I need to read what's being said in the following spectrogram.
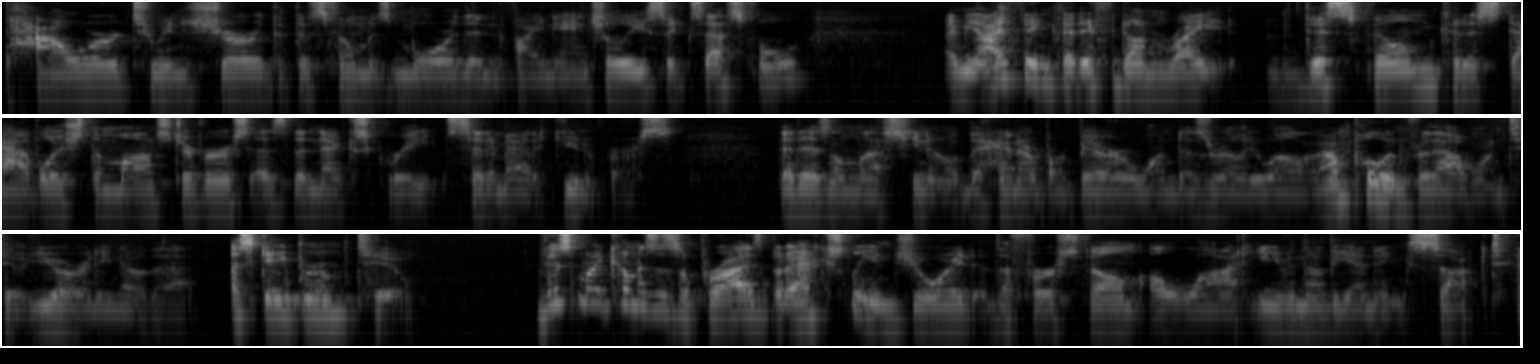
power to ensure that this film is more than financially successful. I mean, I think that if done right, this film could establish the Monsterverse as the next great cinematic universe. That is, unless, you know, the Hanna-Barbera one does really well. And I'm pulling for that one, too. You already know that. Escape Room 2. This might come as a surprise, but I actually enjoyed the first film a lot, even though the ending sucked.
